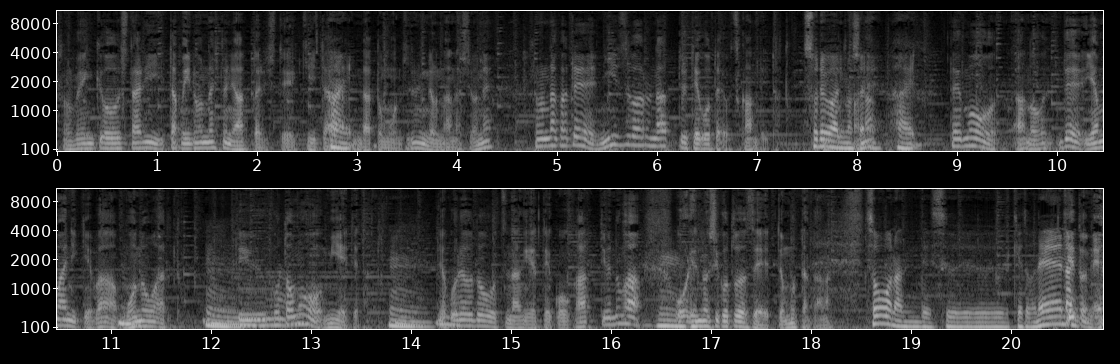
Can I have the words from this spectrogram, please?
その勉強したり多分いろんな人に会ったりして聞いたんだと思うんですよね、はい、いろんな話をね。その中でニーズはあるなっていう手応えを掴んでいたと。それはありましたね、はい、でもあので山に行けば物はあると、うん、っていうことも見えてた。と、うん、でこれをどうつなげていこうかっていうのが、うん、俺の仕事だぜって思ったかな。そうなんですけどね。けどね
